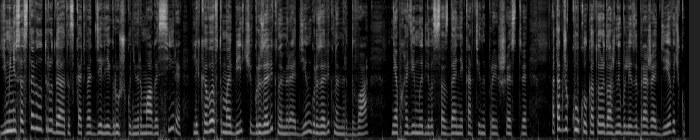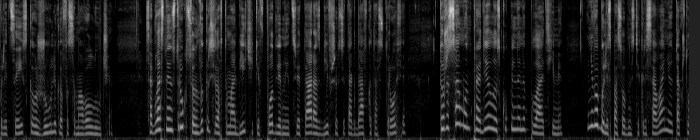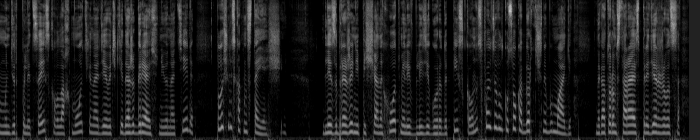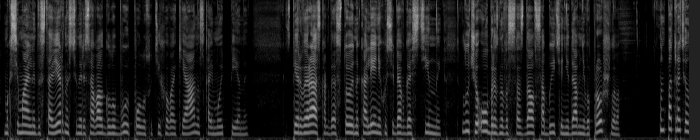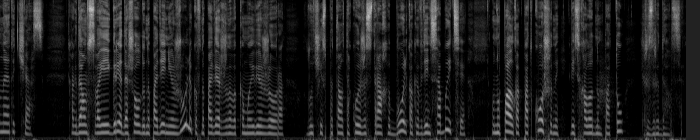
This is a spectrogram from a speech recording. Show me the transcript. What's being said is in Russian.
Ему не составило труда отыскать в отделе игрушек универмага Сиры легковой автомобильчик, грузовик номер один, грузовик номер два, необходимые для воссоздания картины происшествия, а также кукол, которые должны были изображать девочку, полицейского, жуликов и самого Луча. Согласно инструкции, он выкрасил автомобильчики в подлинные цвета, разбившихся тогда в катастрофе. То же самое он проделал и с кукольными платьями – у него были способности к рисованию, так что мундир полицейского, лохмотья на девочке и даже грязь у нее на теле получились как настоящие. Для изображения песчаных отмелей вблизи города Писка он использовал кусок оберточной бумаги, на котором, стараясь придерживаться максимальной достоверности, нарисовал голубую полосу Тихого океана с каймой пены. В первый раз, когда, стоя на коленях у себя в гостиной, Луча образно воссоздал события недавнего прошлого – он потратил на это час. Когда он в своей игре дошел до нападения жуликов на поверженного камоевижора, Лучи испытал такой же страх и боль, как и в день события. Он упал, как подкошенный, весь в холодном поту, и разрыдался.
